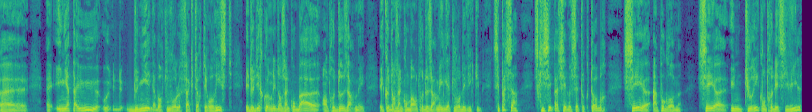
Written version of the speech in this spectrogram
euh, il n'y a pas eu euh, de nier d'abord toujours le facteur terroriste et de dire qu'on est dans un combat euh, entre deux armées et que dans un combat entre deux armées il y a toujours des victimes. C'est pas ça. Ce qui s'est passé le 7 octobre, c'est un pogrom. C'est une tuerie contre des civils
